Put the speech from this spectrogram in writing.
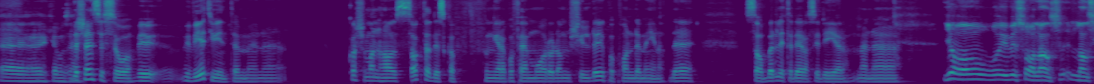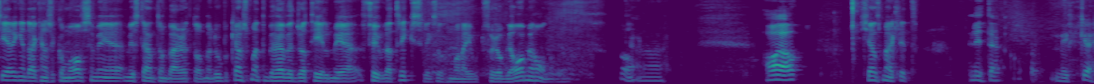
Eh, kan man säga. Det känns ju så. Vi, vi vet ju inte, men eh, kanske man har sagt att det ska fungera på fem år och de skyllde ju på pandemin att det sabbade lite deras idéer. Men eh, Ja, och USA-lanseringen där kanske kommer av sig med, med Stanton Barrett då, men då kanske man inte behöver dra till med fula tricks liksom, som man har gjort för att bli av med honom. Ja, Ja, ja, känns märkligt. lite. mycket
